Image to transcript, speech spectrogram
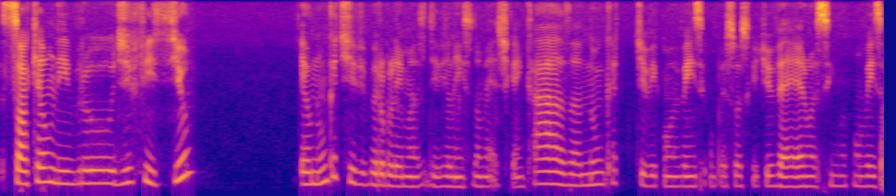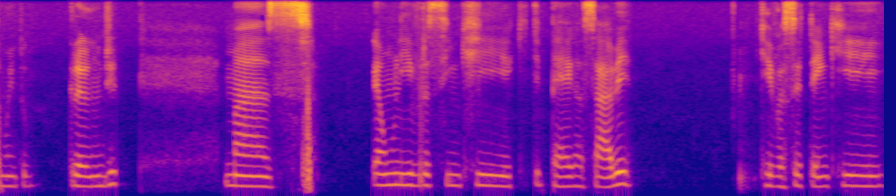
só que é um livro difícil. Eu nunca tive problemas de violência doméstica em casa, nunca tive convivência com pessoas que tiveram, assim, uma convivência muito grande. Mas é um livro, assim, que, que te pega, sabe? Que você tem que.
